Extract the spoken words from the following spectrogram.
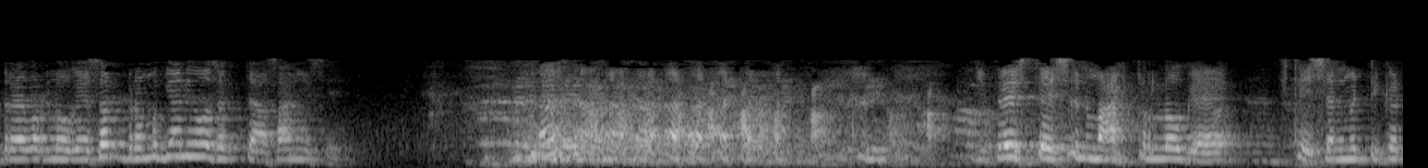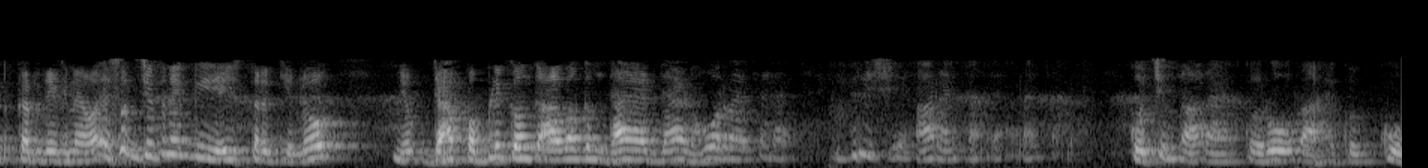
ड्राइवर लोग है सब ब्रह्मज्ञानी हो सकते हैं आसानी से। जितने स्टेशन मास्टर लोग है, स्टेशन में टिकट कर देखने वाले सब जितने भी है, इस तरह के लोग, जहाँ पब्लिक आवागम धाड़ धाड़ हो रहा है। दृश्य आ रहा है कोई चिल्ला रहा है कोई रो रहा है कोई को,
